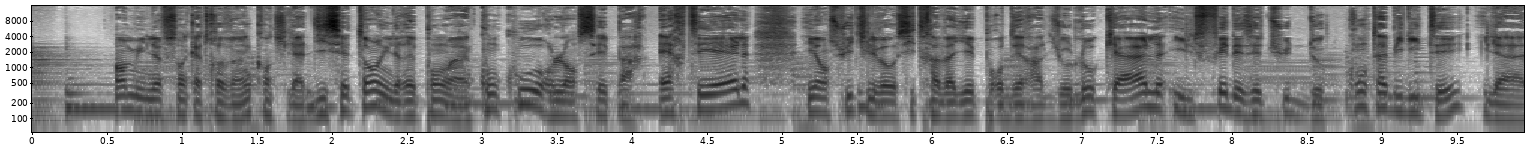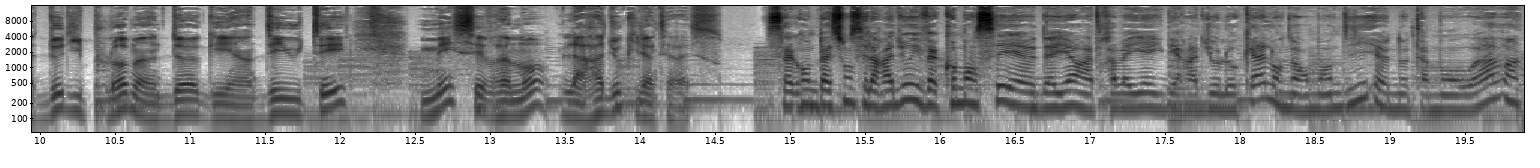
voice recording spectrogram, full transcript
En 1980, quand il a 17 ans, il répond à un concours lancé par RTL et ensuite il va aussi travailler pour des radios locales. Il fait des études de comptabilité, il a deux diplômes, un DUG et un DUT, mais c'est vraiment la radio qui l'intéresse. Sa grande passion, c'est la radio. Il va commencer euh, d'ailleurs à travailler avec des radios locales en Normandie, euh, notamment au Havre.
